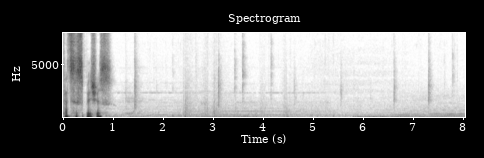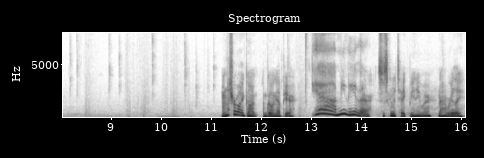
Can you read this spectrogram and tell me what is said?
That's suspicious. Not sure why I'm going, I'm going up here. Yeah, me neither. Is this going to take me anywhere? Not really.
